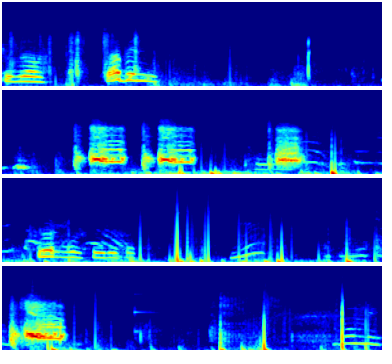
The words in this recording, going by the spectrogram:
Kübra. Ya ben Dört vuruş veriyorsak. Zombi.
